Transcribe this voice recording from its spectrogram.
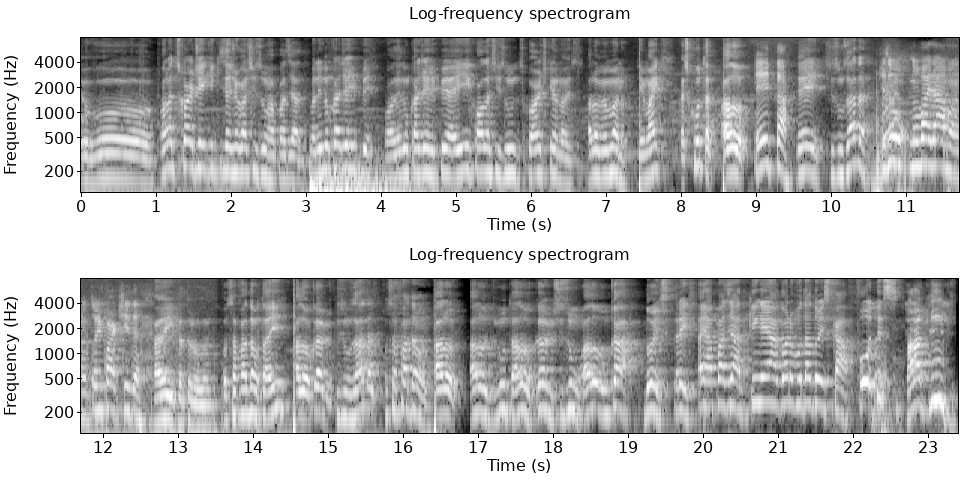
eu vou... Fala Discord aí quem quiser jogar X1, rapaziada. Falei no KDRP. Falei no KDRP aí, cola X1 no Discord que é nóis. Alô, meu mano. Tem mic? Escuta? Alô? Eita. E aí, X1zada? X1 não vai dar, mano. Eu tô em partida. Aí, tá trolando. Ô, safadão, tá aí? Alô, câmbio? X1zada? Ô, safadão. Alô? Alô, desmuta. Alô, câmbio? X1. Alô, 1K. 2, 3. Aí, rapaziada. Quem ganhar agora eu vou dar 2K. Foda-se. Fala, Pimp.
